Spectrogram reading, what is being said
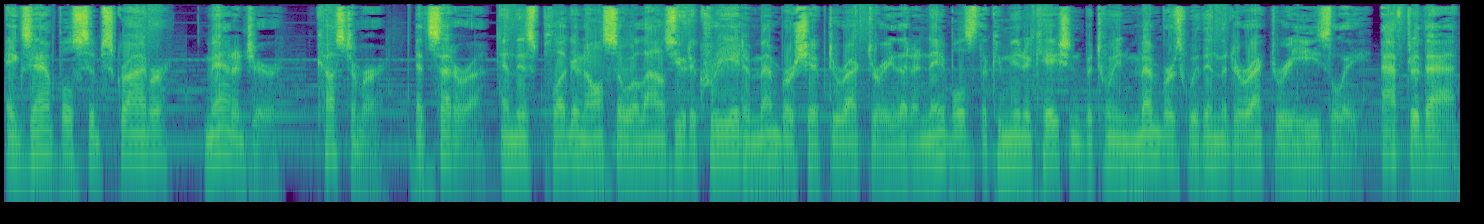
Example subscriber, manager, customer, etc. And this plugin also allows you to create a membership directory that enables the communication between members within the directory easily. After that,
